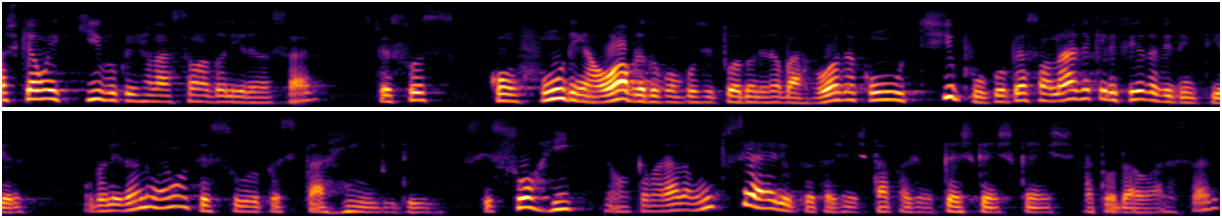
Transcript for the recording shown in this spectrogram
Acho que é um equívoco em relação a Dona Irã, sabe? As pessoas confundem a obra do compositor Irã Barbosa com o tipo, com o personagem que ele fez a vida inteira. A Dona Irã não é uma pessoa para se estar rindo dele. Você sorri. É um camarada muito sério para a gente estar fazendo cães, cães, cães a toda hora, sabe?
